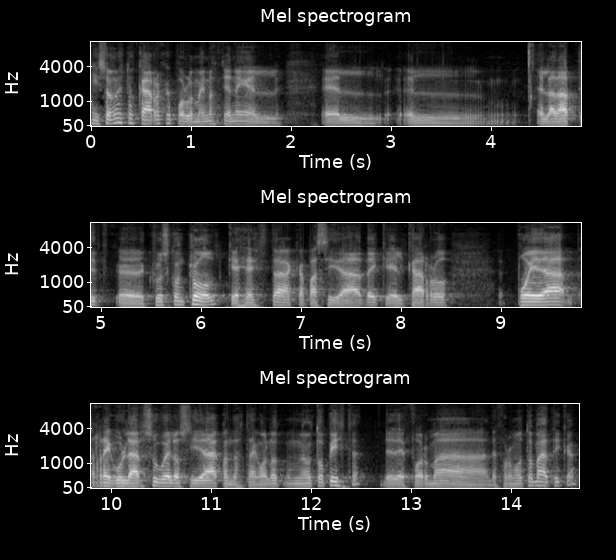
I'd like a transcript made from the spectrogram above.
y son estos carros que por lo menos tienen el, el, el, Adaptive eh, Cruise Control, que es esta capacidad de que el carro pueda regular su velocidad cuando está en una autopista de, forma, de forma automática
